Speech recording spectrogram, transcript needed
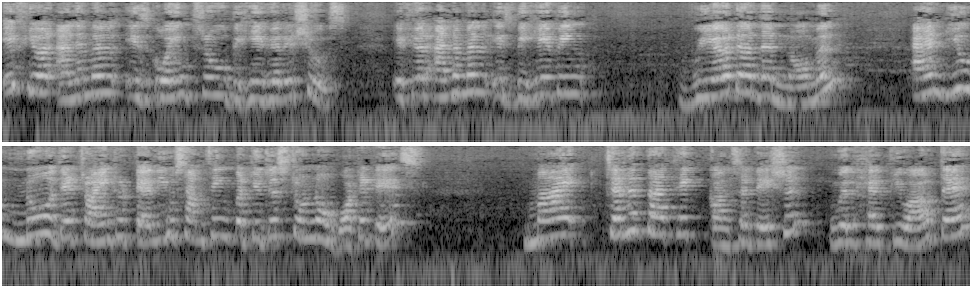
If your animal is going through behavior issues, if your animal is behaving weirder than normal, and you know they're trying to tell you something but you just don't know what it is, my telepathic consultation will help you out there.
